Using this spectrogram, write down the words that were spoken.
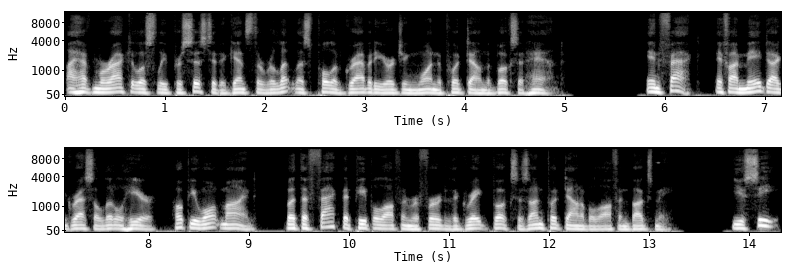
I have miraculously persisted against the relentless pull of gravity urging one to put down the books at hand. In fact, if I may digress a little here, hope you won't mind, but the fact that people often refer to the great books as unputdownable often bugs me. You see,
